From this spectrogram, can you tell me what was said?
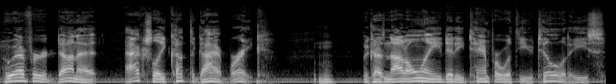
whoever done it actually cut the guy a break. Mm-hmm. Because not only did he tamper with the utilities,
